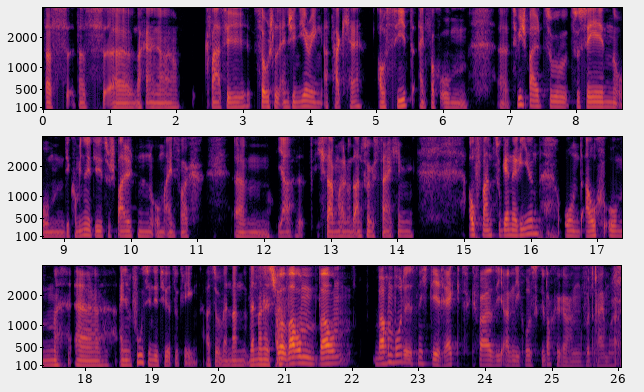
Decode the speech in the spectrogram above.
dass das äh, nach einer quasi Social Engineering Attacke aussieht, einfach um äh, Zwiespalt zu, zu sehen, um die Community zu spalten, um einfach, ähm, ja, ich sage mal unter Anführungszeichen, Aufwand zu generieren und auch um äh, einen Fuß in die Tür zu kriegen. Also wenn man, wenn man es schafft. Aber warum, warum, warum wurde es nicht direkt quasi an die große Glocke gehangen vor drei Monaten?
